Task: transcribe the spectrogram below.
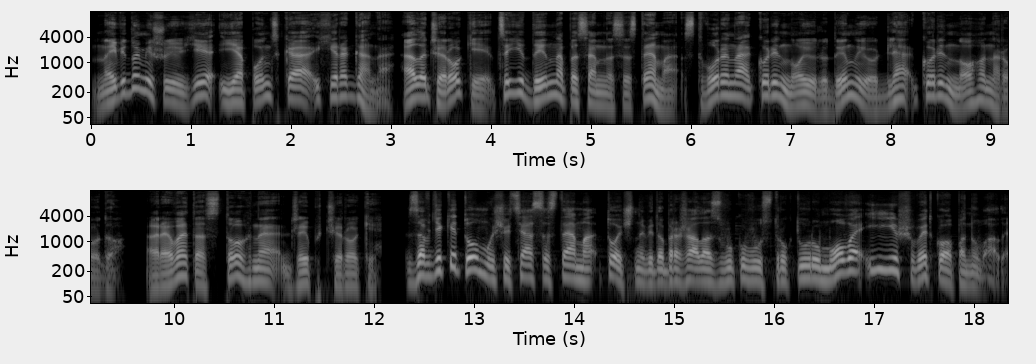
Найвідомішою є японська хірагана, але Чирокі це єдина писемна система, створена корінною людиною для корінного народу. Реве та стогне джип Чирокі. Завдяки тому, що ця система точно відображала звукову структуру мови, її швидко опанували.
